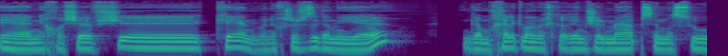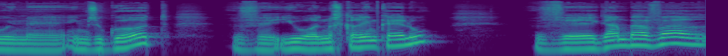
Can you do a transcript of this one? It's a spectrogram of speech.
אה, אני חושב שכן ואני חושב שזה גם יהיה. גם חלק מהמחקרים של מאפס הם עשו עם, אה, עם זוגות ויהיו עוד מחקרים כאלו. וגם בעבר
